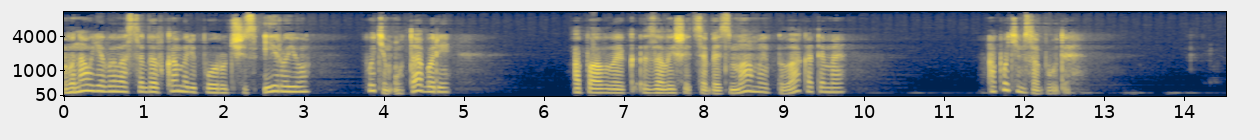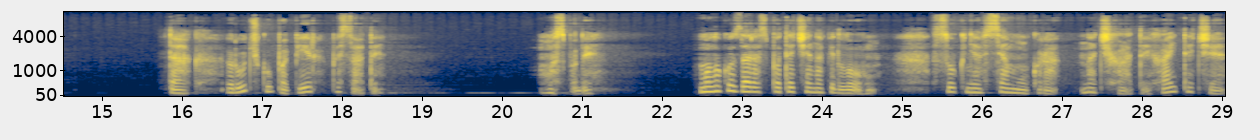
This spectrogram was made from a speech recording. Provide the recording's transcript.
Вона уявила себе в камері поруч з Ірою, потім у таборі, а Павлик залишиться без мами, плакатиме, а потім забуде. Так, ручку, папір писати. Господи, молоко зараз потече на підлогу. Сукня вся мокра, начхати, хай тече,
